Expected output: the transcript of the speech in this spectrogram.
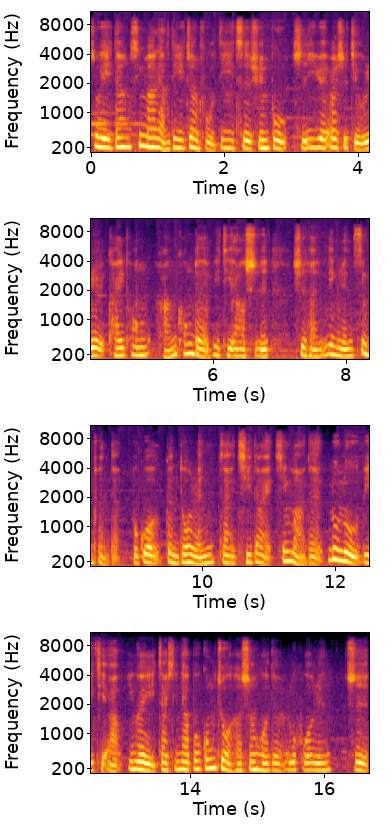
所以，当新马两地政府第一次宣布十一月二十九日开通航空的 VTL 时，是很令人兴奋的。不过，更多人在期待新马的陆路 VTL，因为在新加坡工作和生活的如活人是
